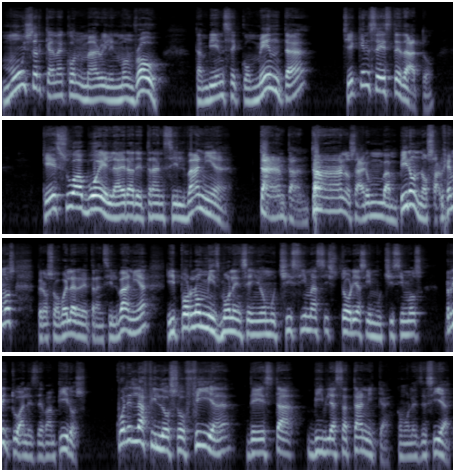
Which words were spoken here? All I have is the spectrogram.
muy cercana con Marilyn Monroe. También se comenta, chéquense este dato, que su abuela era de Transilvania. Tan, tan, tan. O sea, era un vampiro, no sabemos, pero su abuela era de Transilvania y por lo mismo le enseñó muchísimas historias y muchísimos rituales de vampiros. ¿Cuál es la filosofía de esta Biblia satánica? Como les decía,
